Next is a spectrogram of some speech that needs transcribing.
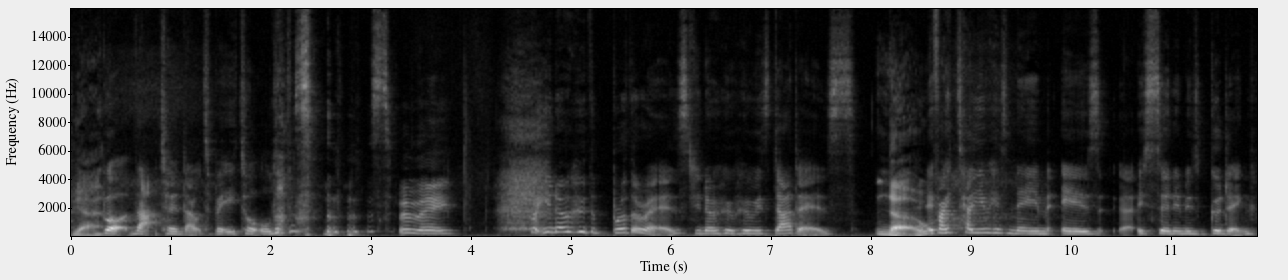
Yeah. But that turned out to be total nonsense for me. But you know who the brother is? You know who who his dad is? No. If I tell you his name is uh, his surname is Gooding.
